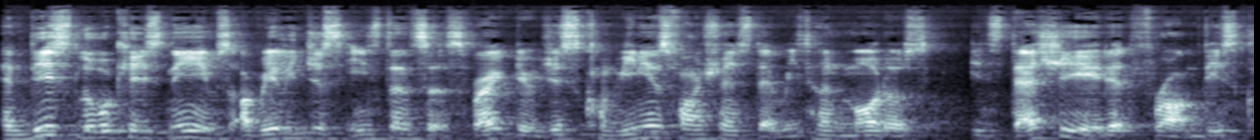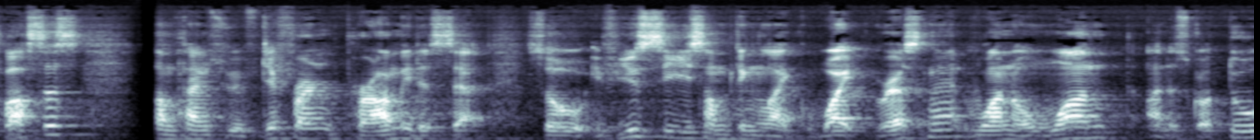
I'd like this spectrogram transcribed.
And these lowercase names are really just instances, right? They're just convenience functions that return models instantiated from these classes sometimes with different parameter set. So if you see something like Wide ResNet 101 underscore 2,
